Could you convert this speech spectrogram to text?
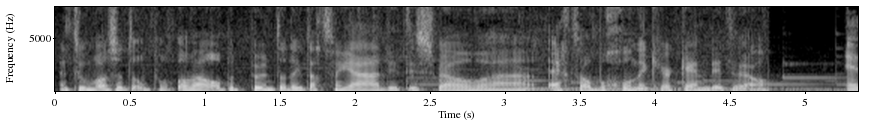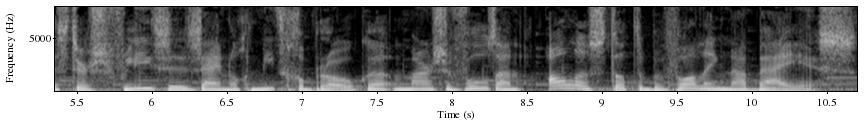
en toen was het op, wel op het punt dat ik dacht van ja, dit is wel uh, echt wel begonnen. Ik herken dit wel. Esther's vliezen zijn nog niet gebroken, maar ze voelt aan alles dat de bevalling nabij is.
